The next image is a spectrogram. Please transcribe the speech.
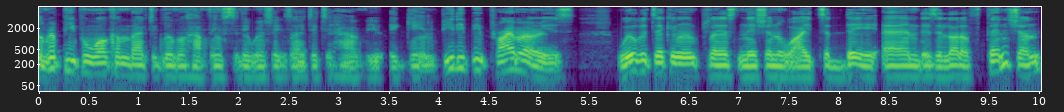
Alright, people, welcome back to Global Happenings today. We're so excited to have you again. PDP primaries will be taking place nationwide today, and there's a lot of tension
